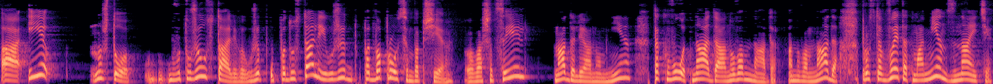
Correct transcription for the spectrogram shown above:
А, и ну что, вот уже устали вы, уже подустали и уже под вопросом вообще ваша цель, надо ли оно мне? Так вот, надо, оно вам надо. Оно вам надо. Просто в этот момент знайте,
